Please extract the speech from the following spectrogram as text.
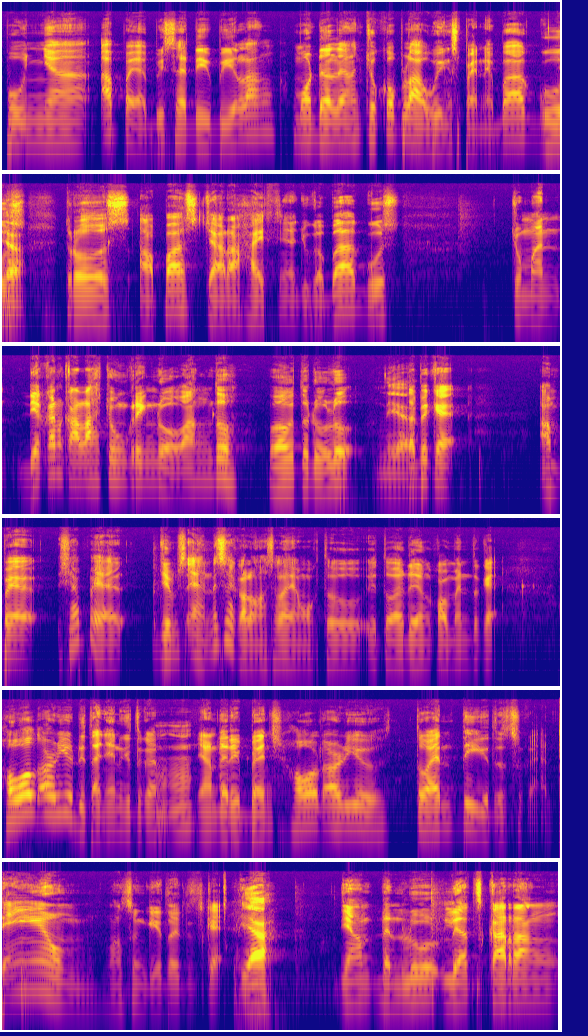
punya apa ya bisa dibilang modal yang cukup lah wingspan-nya bagus, Ya. terus apa secara height-nya juga bagus. Cuman dia kan kalah cungkring doang tuh waktu dulu. Iya. Tapi kayak sampai siapa ya James Ennis ya kalau nggak salah yang waktu itu ada yang komen tuh kayak How old are you? Ditanyain gitu kan. Yang dari bench How old are you? 20 gitu. Kayak Damn. Langsung gitu. Terus kayak Ya. yang dan lu lihat sekarang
